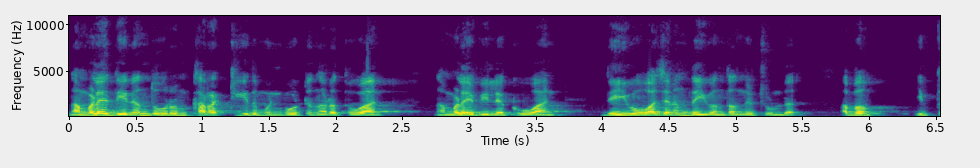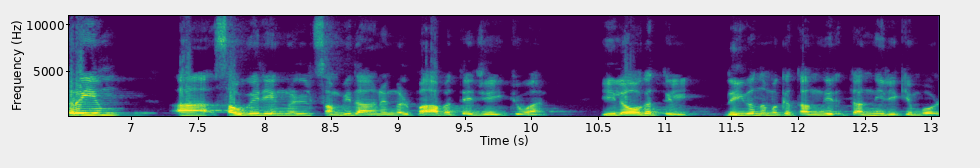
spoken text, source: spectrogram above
നമ്മളെ ദിനംതോറും കറക്റ്റ് ചെയ്ത് മുൻപോട്ട് നടത്തുവാൻ നമ്മളെ വിലക്കുവാൻ ദൈവവചനം ദൈവം തന്നിട്ടുണ്ട്. അപ്പം ഇത്രയും സൗകര്യങ്ങൾ സംവിധാനങ്ങൾ പാപത്തെ ജയിക്കുവാൻ ഈ ലോകത്തിൽ ദൈവം നമുക്ക് തന്നി തന്നിരിക്കുമ്പോൾ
